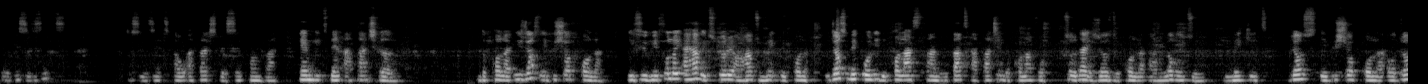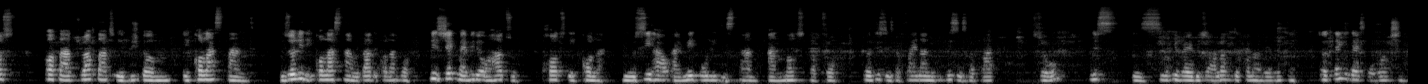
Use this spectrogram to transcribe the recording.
So this is it. This is it. I'll attach the second band. Hem it, then attach the the collar. It's just a bishop collar. If you've been following, I have a tutorial on how to make the collar. You just make only the collar stand without attaching the collar for. So that is just the collar. I'm not going to make it just a bishop collar or just cut out, draft out a, um, a collar stand. It's only the collar stand without the collar for. Please check my video on how to cut a collar. You will see how I make only the stand and not the four. So this is the final. This is the back. So this is looking very beautiful. I love the color and everything. So thank you guys for watching.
